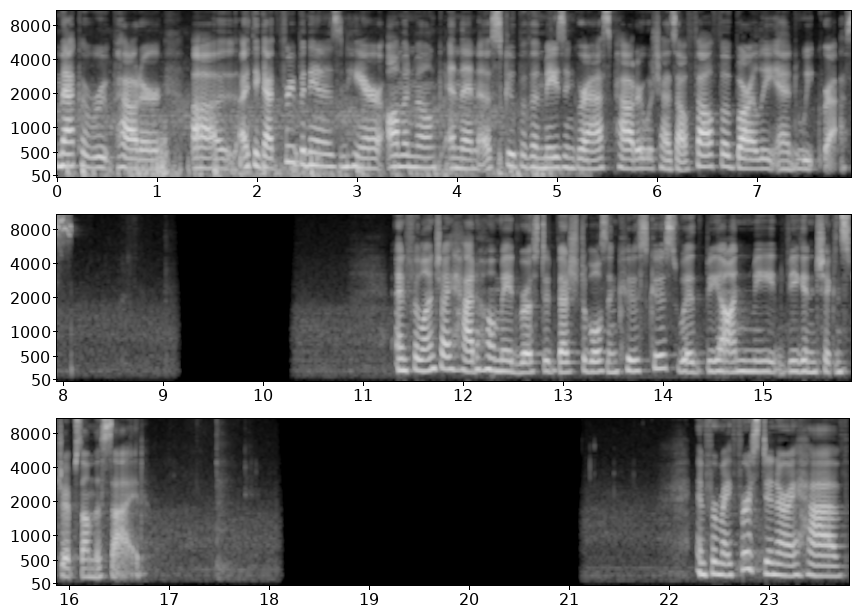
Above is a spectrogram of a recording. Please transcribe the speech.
maca root powder. Uh, I think I have three bananas in here, almond milk, and then a scoop of amazing grass powder, which has alfalfa, barley, and wheatgrass. And for lunch, I had homemade roasted vegetables and couscous with Beyond Meat vegan chicken strips on the side. And for my first dinner, I have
